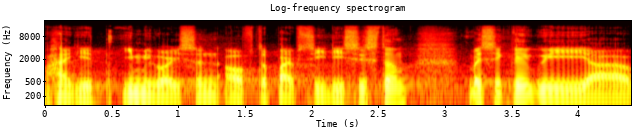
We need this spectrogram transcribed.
high-git immigration of the PipeCD system. Basically, we uh,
